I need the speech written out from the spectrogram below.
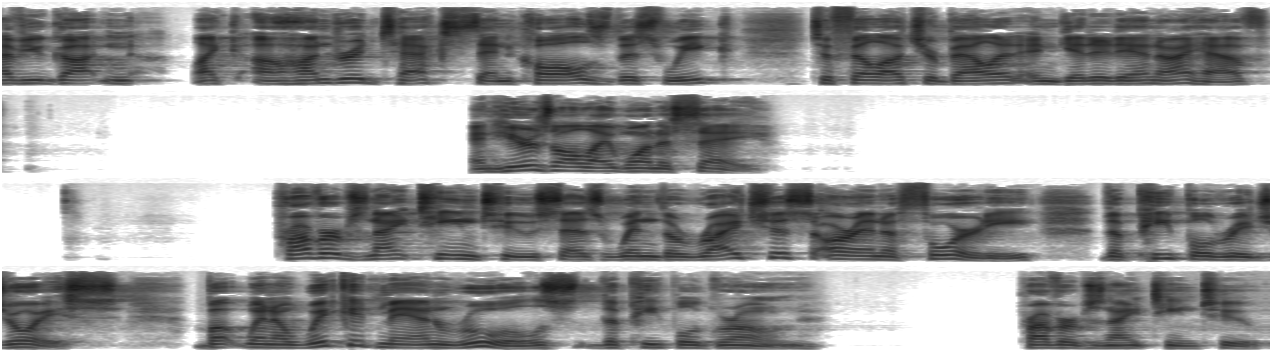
Have you gotten like a hundred texts and calls this week to fill out your ballot and get it in? I have. And here's all I want to say. Proverbs 19:2 says when the righteous are in authority the people rejoice but when a wicked man rules the people groan. Proverbs 19:2.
